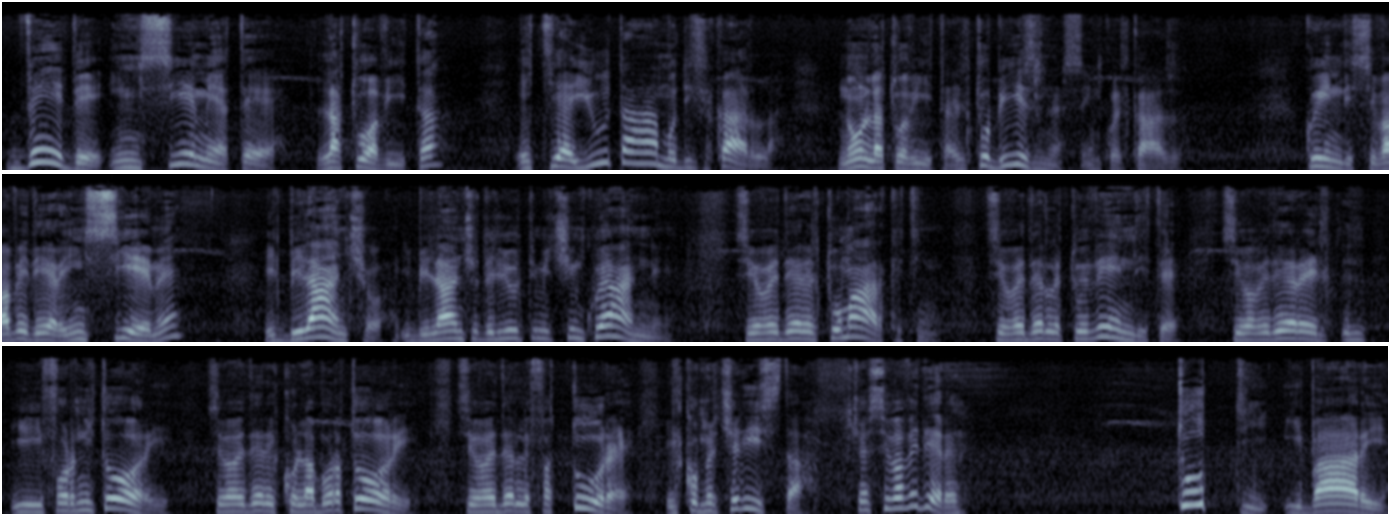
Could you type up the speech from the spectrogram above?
vede insieme a te la tua vita e ti aiuta a modificarla, non la tua vita, il tuo business in quel caso. Quindi si va a vedere insieme il bilancio, il bilancio degli ultimi 5 anni, si va a vedere il tuo marketing, si va a vedere le tue vendite, si va a vedere il, i fornitori, si va a vedere i collaboratori, si va a vedere le fatture, il commercialista, cioè si va a vedere tutti i vari,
